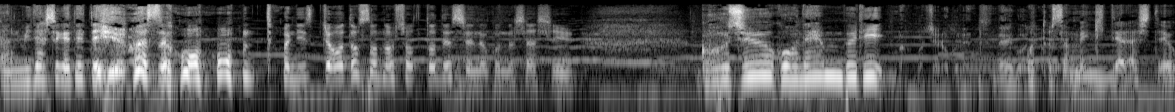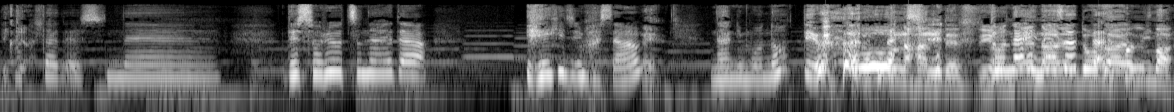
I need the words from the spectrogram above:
うあの見出しが出ています。本当に。ちょうどそのショットですよねこの写真。55年ぶり、56年ですねお父様生きてらしてよかったですね。でそれをつないだ飯島さん、ええ、何者？っていうそうなんですよね。どないなさったの？みたいな。まあ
